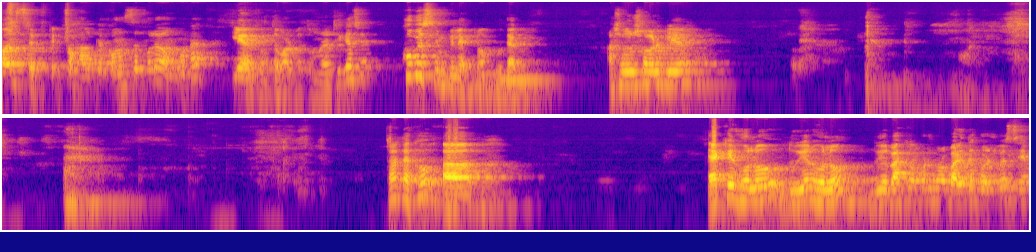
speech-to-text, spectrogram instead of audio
কনসেপ্ট একটু হালকা কনসেপ্ট হলে অঙ্কটা ক্লিয়ার করতে পারবে তোমরা, ঠিক আছে? খুবই সিম্পল একটা অঙ্ক, দেখো। আশা করি সবার ক্লিয়ার তাহলে দেখো একের হলো, দুইয়ের হলো, দুইয়ের বাকি অঙ্কটা তোমরা বাড়িতে করে নেবে সেম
